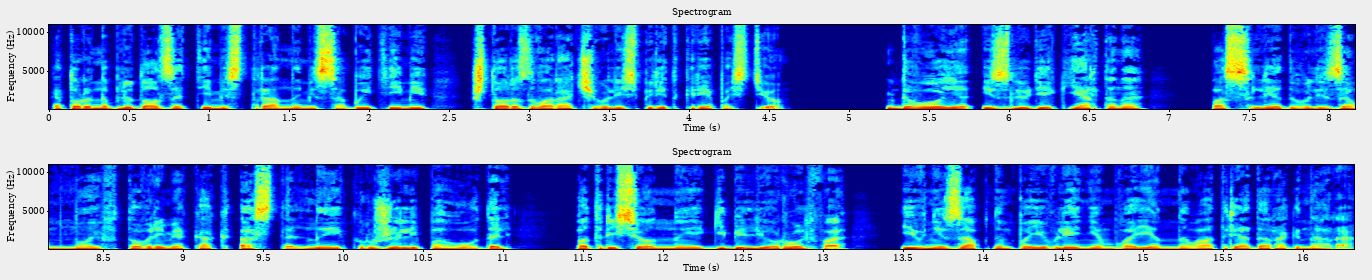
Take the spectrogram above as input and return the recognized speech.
который наблюдал за теми странными событиями, что разворачивались перед крепостью. Двое из людей Кьяртона последовали за мной, в то время как остальные кружили поодаль, потрясенные гибелью Рольфа и внезапным появлением военного отряда Рагнара.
